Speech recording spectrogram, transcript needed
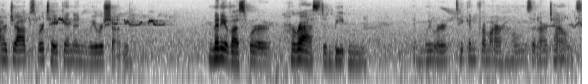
our jobs were taken and we were shunned. Many of us were harassed and beaten, and we were taken from our homes and our towns.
